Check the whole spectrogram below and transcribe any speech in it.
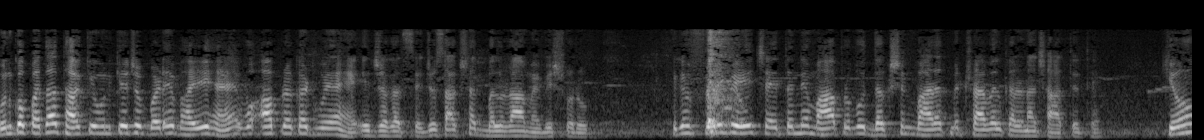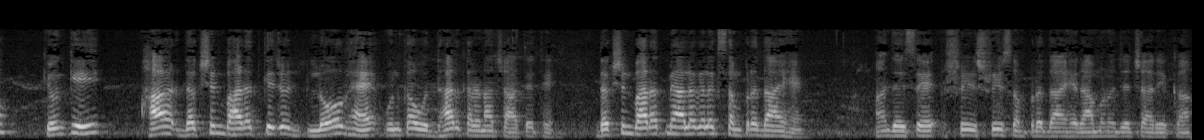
उनको पता था कि उनके जो बड़े भाई हैं, वो अप्रकट हुए हैं इस जगत से, जो साक्षात बलराम है विश्व रूप लेकिन फिर भी चैतन्य महाप्रभु दक्षिण भारत में ट्रैवल करना चाहते थे। क्यों? क्योंकि हर, दक्षिण भारत के जो लोग हैं, उनका उद्धार करना चाहते थे। दक्षिण भारत में अलग अलग संप्रदाय हैं। हाँ जैसे श्री श्री संप्रदाय है, रामानुजाचार्य का,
